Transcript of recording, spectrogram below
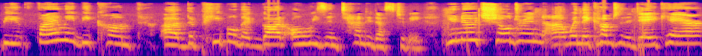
be, finally become uh, the people that God always intended us to be. You know, children, uh, when they come to the daycare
